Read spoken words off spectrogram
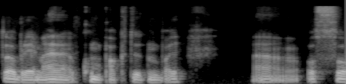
til å bli mer kompakt uten ball. Uh, og så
